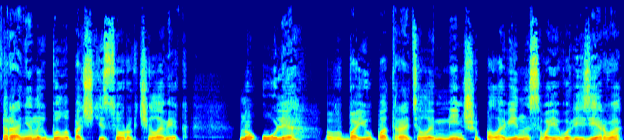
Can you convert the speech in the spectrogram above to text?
Раненых было почти 40 человек, но Уля в бою потратила меньше половины своего резерва,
